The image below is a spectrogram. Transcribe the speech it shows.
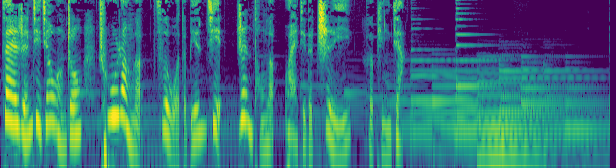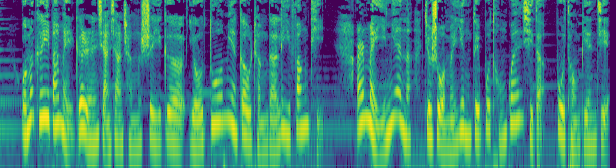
在人际交往中出让了自我的边界，认同了外界的质疑和评价。我们可以把每个人想象成是一个由多面构成的立方体，而每一面呢，就是我们应对不同关系的不同边界。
